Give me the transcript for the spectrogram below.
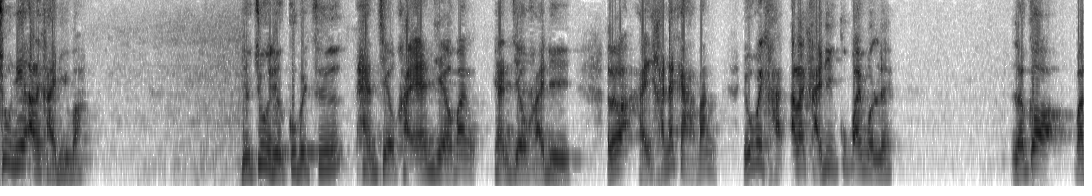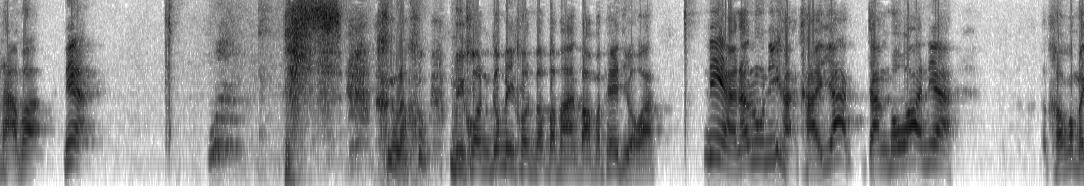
ช่วงนี้อะไรขายดีวะ เดี๋ยวช่วยเดี๋ยวกูไปซื้อแฮนเจลขายแฮนเจลบ้างแฮนเจลขายดีแล้วก็ขายขายหน้ากากบ้างเดี๋ยวไปขายอะไรขายดีกูไปหมดเลย แล้วก็มาถามว่า เนี่ยคือเรามีคนก็มีคนประมาณบางประเภทที่บอกว่า เนี่ยนะรุ่นนี้ขายขายยากจังเพราะว่าเนี่ยเขาก็มา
